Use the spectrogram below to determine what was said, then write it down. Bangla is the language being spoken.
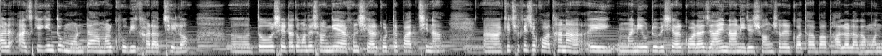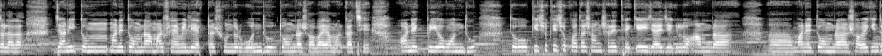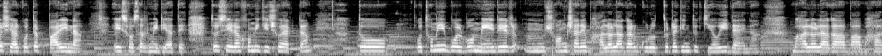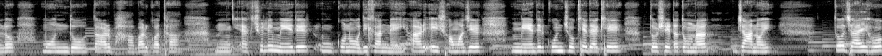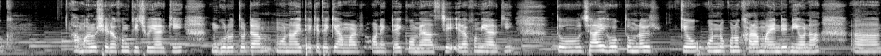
আর আজকে কিন্তু মনটা আমার খুবই খারাপ ছিল। তো সেটা তোমাদের সঙ্গে এখন শেয়ার করতে পারছি না। কিছু কিছু কথা না এই মানে ইউটিউবে শেয়ার করা যায় না নিজের সংসারের কথা বা ভালো লাগা, মন্দ লাগা। জানি তোম মানে তোমরা আমার ফ্যামিলি একটা সুন্দর বন্ধু, তোমরা সবাই আমার কাছে অনেক প্রিয় বন্ধু। তো কিছু কিছু কথা সংসারে থেকেই যায় যেগুলো আমরা মানে তোমরা সবাই কিন্তু শেয়ার করতে পারি না এই সোশ্যাল মিডিয়াতে তো সেরকমই কিছু একটা। তো প্রথমেই বলব, মেয়েদের সংসারে ভালো লাগার গুরুত্বটা কিন্তু কেউই দেয় না। ভালো লাগা বা ভালো মন্দ তার ভাবার কথা অ্যাকচুয়ালি মেয়েদের কোনো অধিকার নেই। আর এই সমাজের মেয়েদের কোন চোখে দেখে, তো সেটা তোমরা জানোই। তো যাই হোক, আমারও সেরকম কিছুই আর কি। গুরুত্বটা মনে হয় থেকে থেকে আমার অনেকটাই কমে আসছে, এরকমই আর কি। তো যাই হোক, তোমরা কেউ অন্য কোনো খারাপ মাইন্ডে নিও না।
